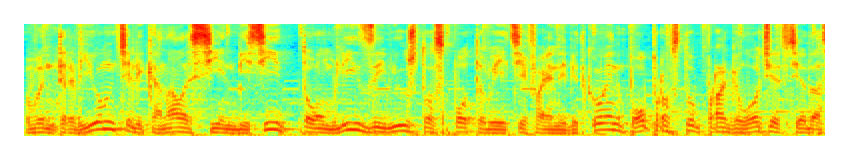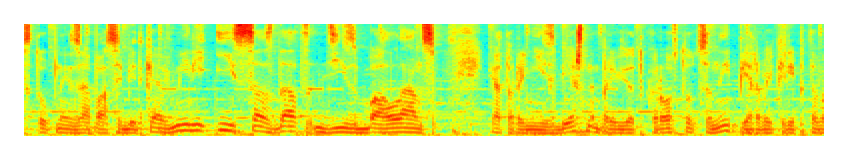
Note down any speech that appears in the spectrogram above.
В интервью телеканала CNBC Том Ли заявил, что спотовый ETFI на биткоин попросту проглотит все доступные запасы битка в мире и создаст дисбаланс, который неизбежно приведет к росту цены первой криптовалюты.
